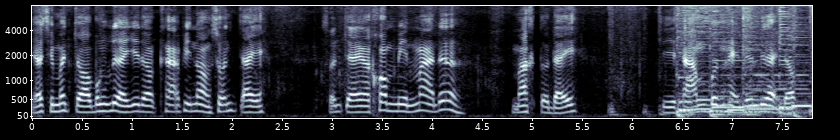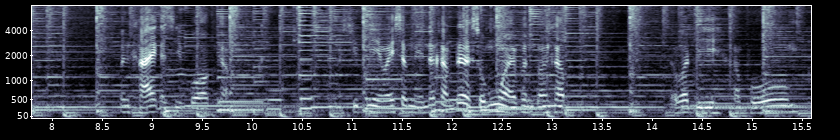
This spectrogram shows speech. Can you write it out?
เดี๋ยวสิมาจอบังเรื่อยยี่ดอกค่ะพี่น้องสนใจ สนใจก็คอมเมนต์มาเด้อมักตัวใดสิถามเบิ่งให้เรื่อยๆดอกเพิ่นขายกับสีบอกครับคลิปนี้ไว้สำนี้นะครับเด้อสมงวยเพิ่นก่อนครับ สวัสดีครับผม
